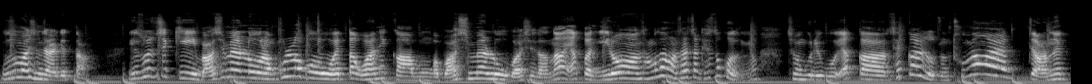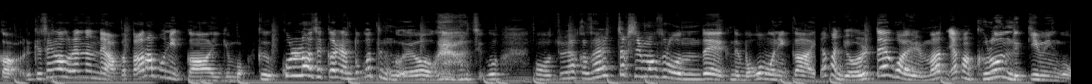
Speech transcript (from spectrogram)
무슨 맛인지 알겠다. 이게 솔직히 마시멜로우랑 콜라보 했다고 하니까 뭔가 마시멜로우 맛이 나나? 약간 이런 상상을 살짝 했었거든요. 전 그리고 약간 색깔도 좀 투명하지 않을까 이렇게 생각을 했는데 아까 따라보니까 이게 막 그 콜라 색깔이랑 똑같은 거예요. 그래가지고 어, 좀 약간 살짝 실망스러웠는데 근데 먹어보니까 약간 열대 과일 맛? 약간 그런 느낌인 것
